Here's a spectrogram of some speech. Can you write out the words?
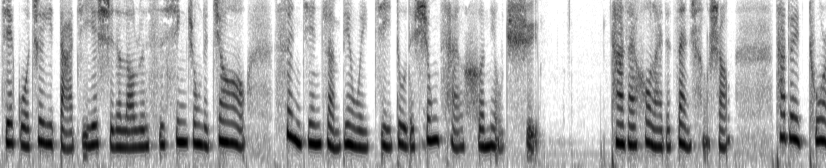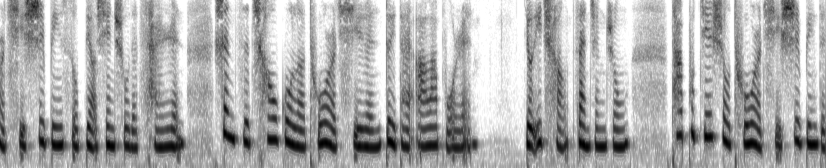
结果，这一打击也使得劳伦斯心中的骄傲瞬间转变为极度的凶残和扭曲。他在后来的战场上，他对土耳其士兵所表现出的残忍，甚至超过了土耳其人对待阿拉伯人。有一场战争中，他不接受土耳其士兵的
